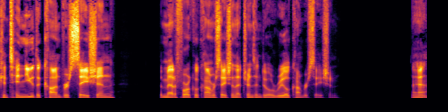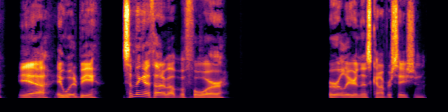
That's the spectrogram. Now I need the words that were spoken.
continue the conversation, the metaphorical conversation that turns into a real conversation. Yeah, Yeah, it would be something I thought about before earlier in this conversation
